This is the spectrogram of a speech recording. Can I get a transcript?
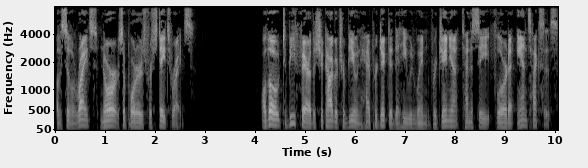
of civil rights nor supporters for states' rights. Although, to be fair, the Chicago Tribune had predicted that he would win Virginia, Tennessee, Florida, and Texas.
